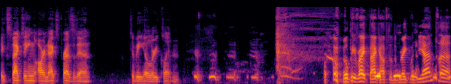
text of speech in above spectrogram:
expecting our next president to be Hillary Clinton? we'll be right back after the break with the answer.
